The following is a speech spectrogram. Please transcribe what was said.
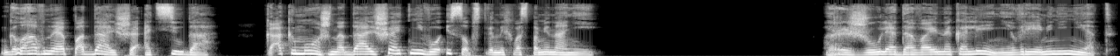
Главное, подальше отсюда. Как можно дальше от него и собственных воспоминаний. «Рыжуля, давай на колени, времени нет».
